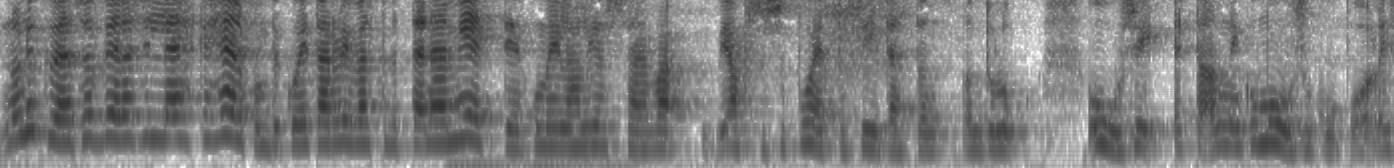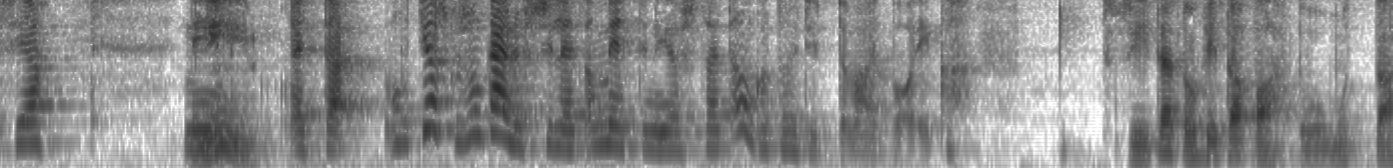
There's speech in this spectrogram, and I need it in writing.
no nykyään se on vielä sille ehkä helpompi, kun ei tarvi välttämättä enää miettiä, kun meillä oli jossain jaksossa puhetta siitä, että on, on tullut uusi, että on niinku muun-sukupuolisia. Niin, niin. Että, mutta joskus on käynyt silleen, että on miettinyt jostain, että onko toi tyttö vai poika. Siitä toki tapahtuu, mutta...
